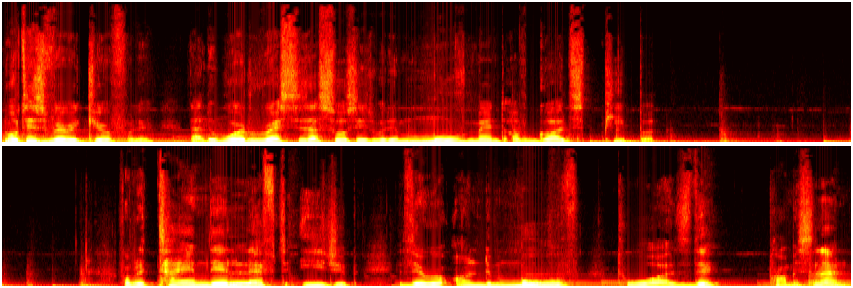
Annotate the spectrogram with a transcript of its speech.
Notice very carefully that the word rest is associated with the movement of God's people. From the time they left Egypt, they were on the move towards the promised land.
